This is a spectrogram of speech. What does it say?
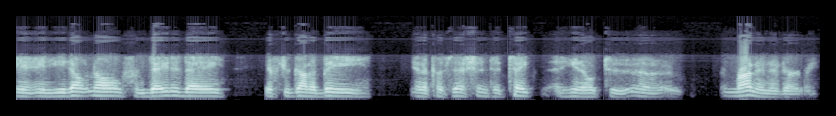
and, you don't know from day to day if you're going to be in a position to take, you know, to uh, run in a Derby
